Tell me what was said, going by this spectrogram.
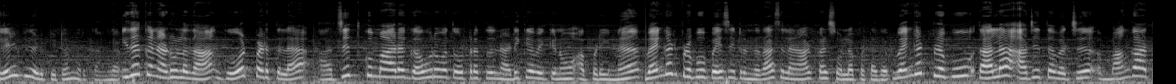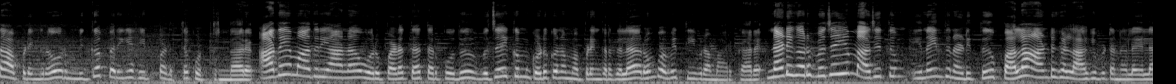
கேள்வி எழுப்பிட்டும் இருக்காங்க. இதற்கு நடுவுல தான் கோட் படத்துல அஜித் குமார கௌரவ தோற்றத்தில் நடிக்க வைக்கணும் அப்படின்னு வெங்கட் பிரபு பேசிட்டு இருந்ததா சில நாட்கள் சொல்லப்பட்டது. வெங்கட் பிரபு தல அஜித்தை வச்சு மங்காத்தா அப்படிங்கிற ஒரு மிகப்பெரிய ஹிட் படத்தை கொடுத்திருந்தாரு. அதே மாதிரியான ஒரு படத்தை தற்போது விஜய்க்கும் கொடுக்கணும் அப்படிங்கறதுல ரொம்பவே தீவிரமா இருக்கு இருக்காரு நடிகர் விஜயும் அஜித்தும் இணைந்து நடித்து பல ஆண்டுகள் ஆகிவிட்ட நிலையில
